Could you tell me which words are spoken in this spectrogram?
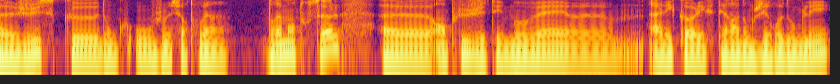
euh, jusque donc où je me suis retrouvé vraiment tout seul. Euh, en plus j'étais mauvais euh, à l'école, etc. Donc j'ai redoublé.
